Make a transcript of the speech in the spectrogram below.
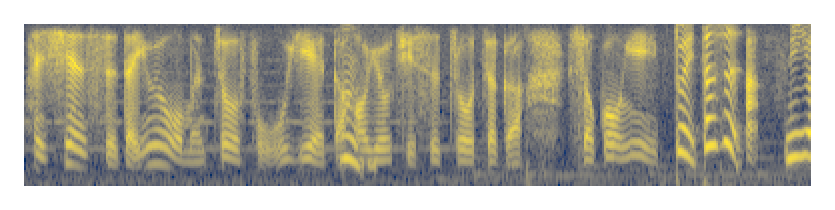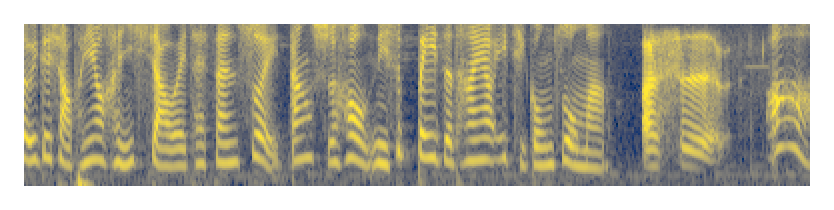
很现实的，因为我们做服务业的嗯。哦，尤其是做这个手工艺，对，但是啊。你有一个小朋友很小哎，才三岁，当时候你是背着他要一起工作吗？啊是。哦，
